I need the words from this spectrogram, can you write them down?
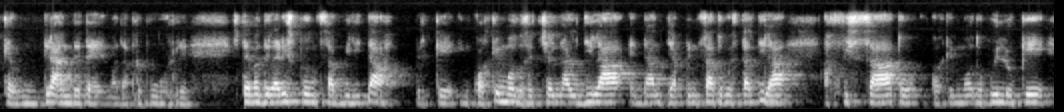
che è un grande tema da proporre, il tema della responsabilità, perché in qualche modo se c'è un al di là e Dante ha pensato questo al di là, ha fissato in qualche modo quello che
